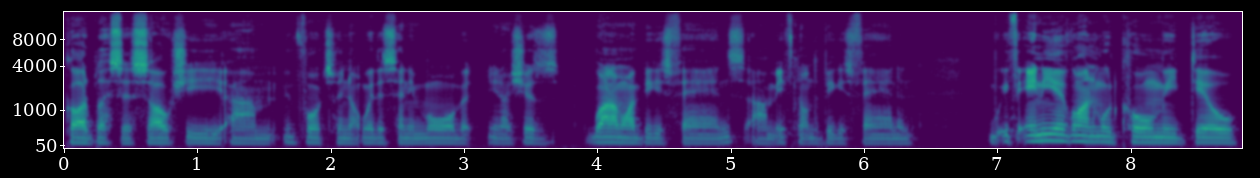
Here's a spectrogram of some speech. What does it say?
God bless her soul, she um, unfortunately not with us anymore, but you know she was one of my biggest fans, um, if not the biggest fan. And if anyone would call me Dyl,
